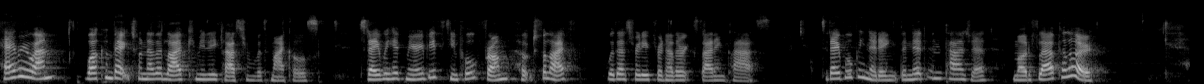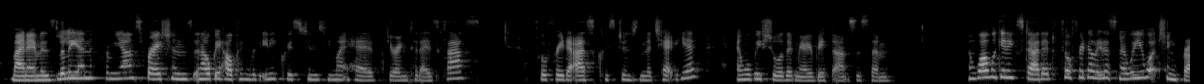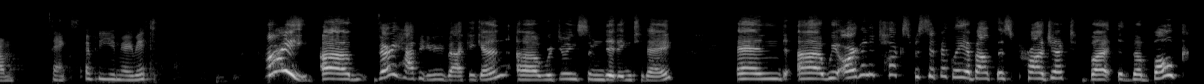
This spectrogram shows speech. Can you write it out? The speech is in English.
Hey everyone, welcome back to another live community classroom with Michaels. Today we have Mary Beth Temple from Hooked for Life with us ready for another exciting class. Today we'll be knitting the Knit Intarsia Flower Pillow. My name is Lillian from Yarnspirations and I'll be helping with any questions you might have during today's class. Feel free to ask questions in the chat here and we'll be sure that Mary Beth answers them. And while we're getting started, feel free to let us know where you're watching from. Thanks. Over to you, Mary Beth. Hi, um, very happy to be back again. Uh, we're doing some knitting today. And uh, we are going to talk specifically about this project, but the bulk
